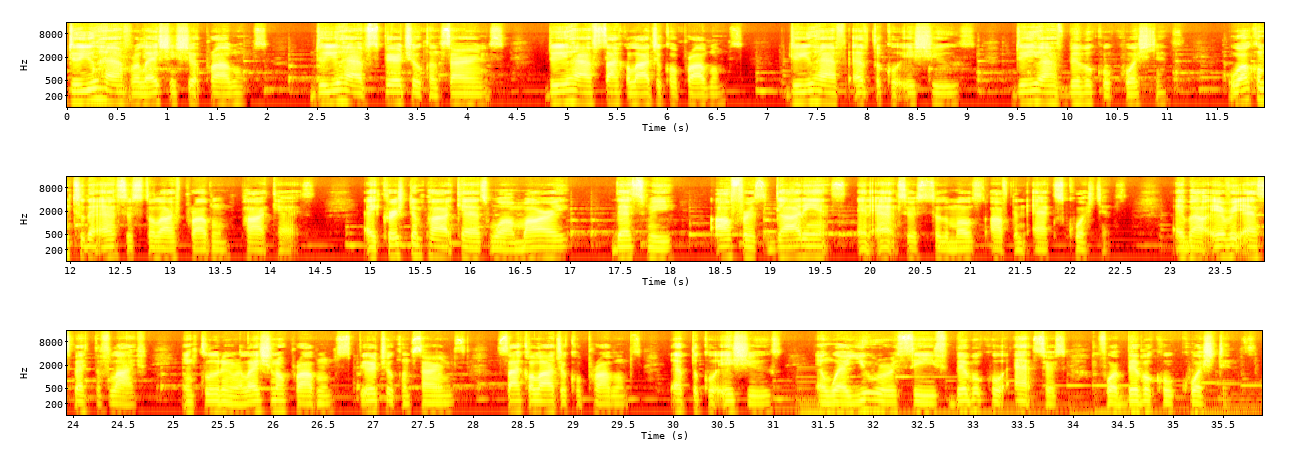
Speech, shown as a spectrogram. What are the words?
Do you have relationship problems? Do you have spiritual concerns? Do you have psychological problems? Do you have ethical issues? Do you have biblical questions? Welcome to the Answers to Life Problem podcast, a Christian podcast where Amari, that's me, offers guidance and answers to the most often asked questions about every aspect of life, including relational problems, spiritual concerns, psychological problems, ethical issues, and where you will receive biblical answers for biblical questions.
